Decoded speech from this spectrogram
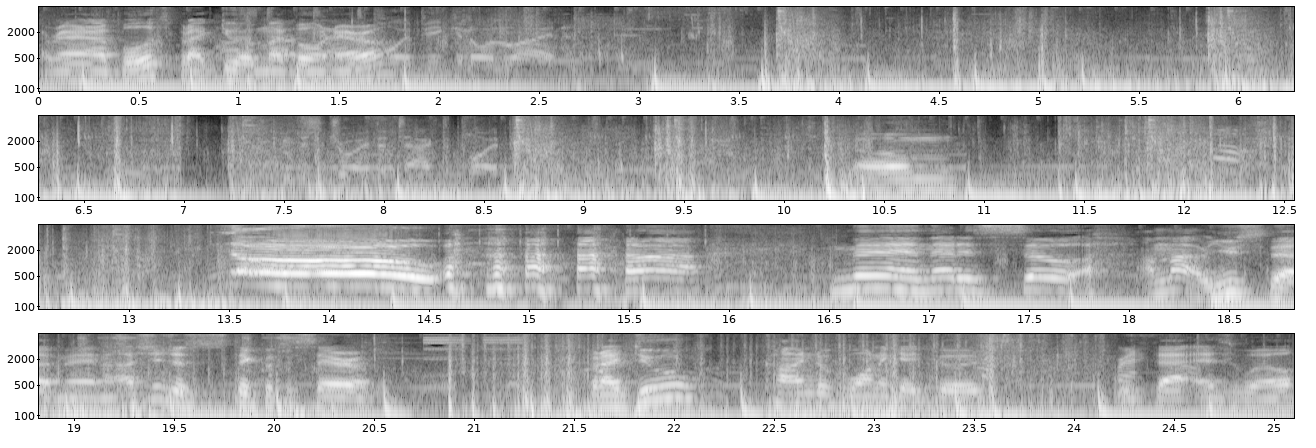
I ran out of bullets, but I do have my bow and arrow. Um. No! man, that is so. I'm not used to that, man. I should just stick with the Seraph. But I do kind of want to get good with that as well.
